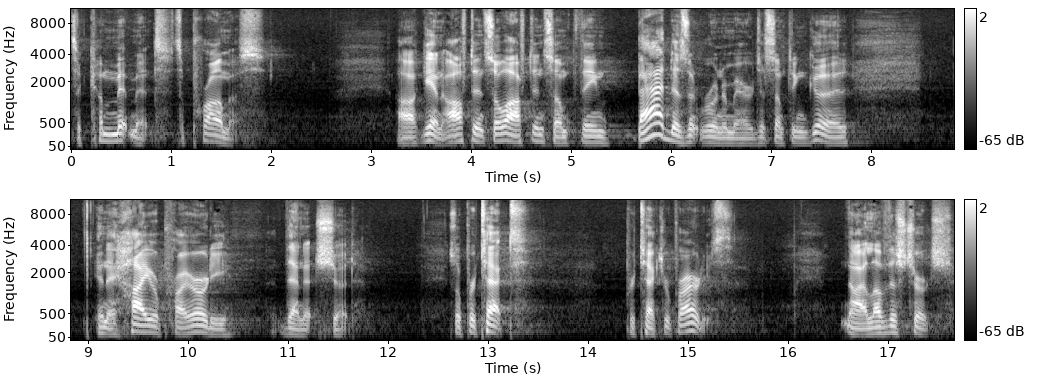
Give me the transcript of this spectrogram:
It's a commitment, it's a promise. Uh, again, often, so often, something bad doesn't ruin a marriage, it's something good in a higher priority than it should. So protect, protect your priorities. Now, I love this church.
